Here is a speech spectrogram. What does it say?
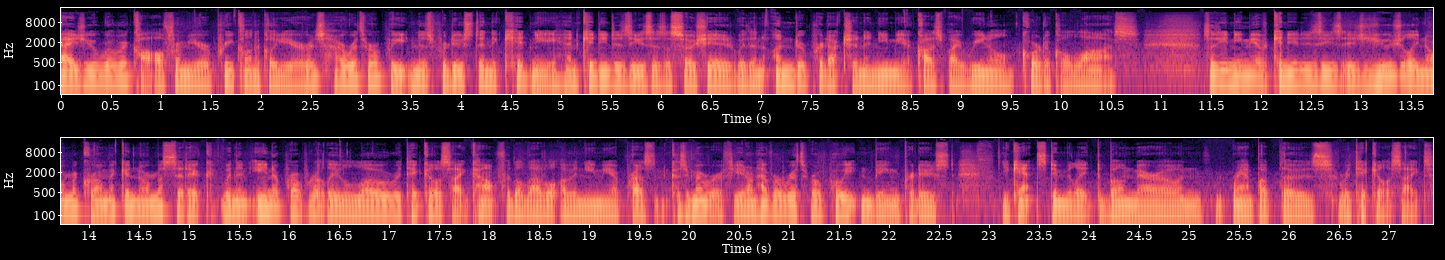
As you will recall from your preclinical years, erythropoietin is produced in the kidney, and kidney disease is associated with an underproduction anemia caused by renal cortical loss. So, the anemia of kidney disease is usually normochromic and normocytic with an inappropriately low reticulocyte count for the level of anemia present. Because remember, if you don't have erythropoietin being produced, you can't stimulate the bone marrow and ramp up those reticulocytes.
